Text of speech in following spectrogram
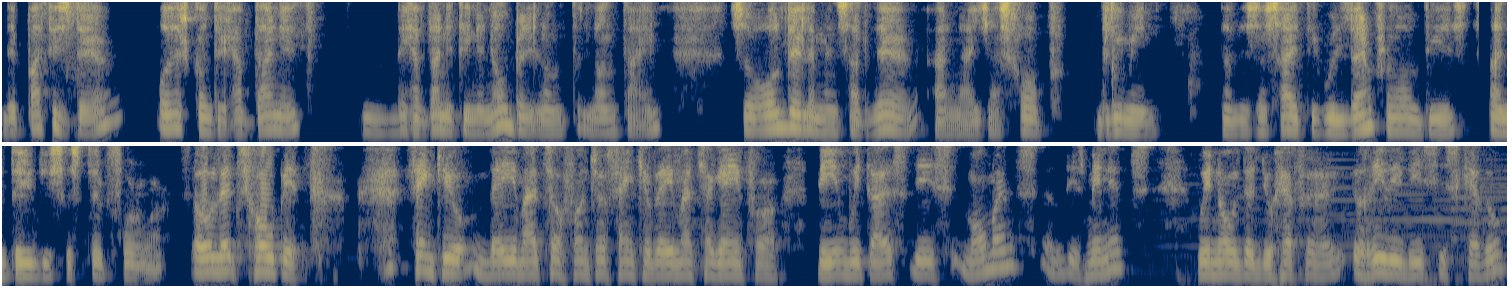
the path is there. Other countries have done it. They have done it in a very long, long time. So all the elements are there, and I just hope, dreaming, that the society will learn from all this and take this step forward. So let's hope it. Thank you very much, Alfonso. Thank you very much again for being with us these moments and these minutes. We know that you have a really busy schedule.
